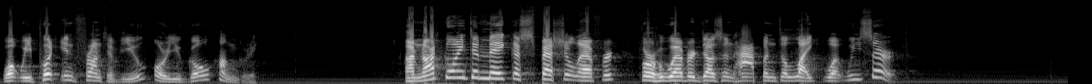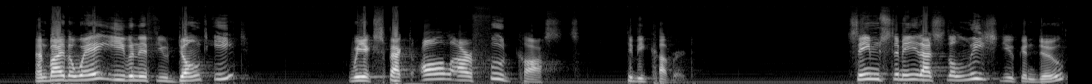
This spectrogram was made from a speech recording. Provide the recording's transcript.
what we put in front of you or you go hungry. I'm not going to make a special effort for whoever doesn't happen to like what we serve. And by the way, even if you don't eat, we expect all our food costs to be covered. Seems to me that's the least you can do,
